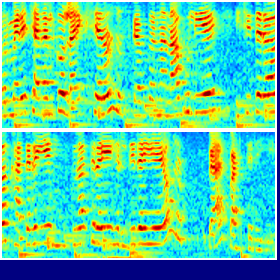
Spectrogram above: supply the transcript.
और मेरे चैनल को लाइक शेयर और सब्सक्राइब करना ना भूलिए। इसी तरह खाते रहिए, मुस्कुराते रहिए हेल्दी रहिए और प्यार बांटते रहिए।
